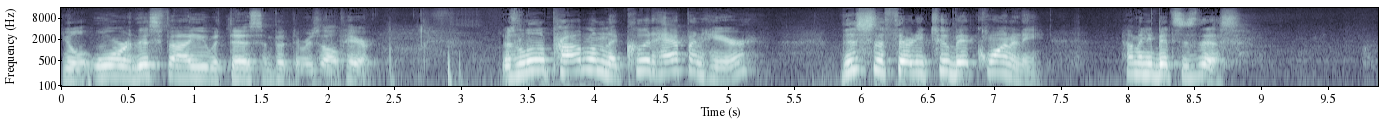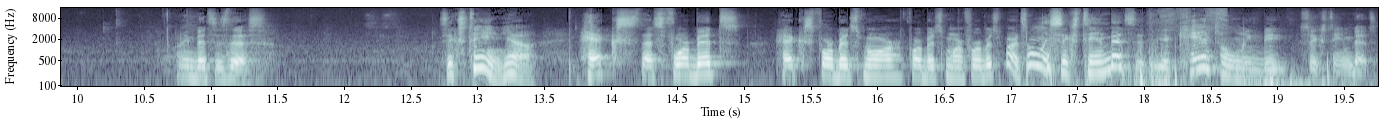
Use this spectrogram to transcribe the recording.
You'll OR this value with this and put the result here. There's a little problem that could happen here. This is a 32-bit quantity. How many bits is this? How many bits is this? 16, yeah. Hex, that's 4 bits. Hex, 4 bits more, 4 bits more, 4 bits more. It's only 16 bits. It can't only be 16 bits.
